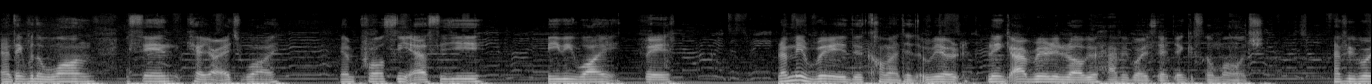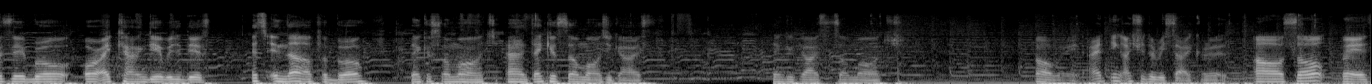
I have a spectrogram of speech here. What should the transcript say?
and thank for the one Sin KRHY, and Pro CSCG, BBY. Wait, let me read the commented. Real link, I really love you. Happy birthday. Thank you so much. Happy birthday, bro. Or I can't give you this. It's enough, bro. Thank you so much. And thank you so much, you guys. Thank you guys so much. Oh wait, I think I should recycle it. Oh, so wait.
